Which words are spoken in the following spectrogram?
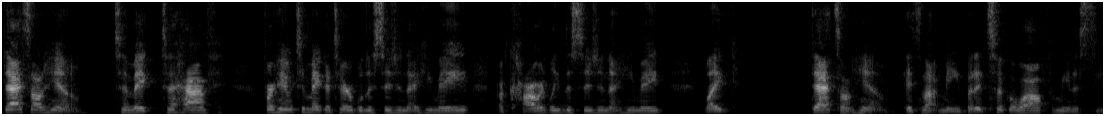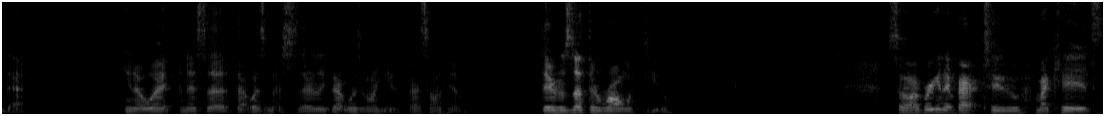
that's on him to make to have for him to make a terrible decision that he made, a cowardly decision that he made, like that's on him. It's not me, but it took a while for me to see that. You know what, Anissa, that wasn't necessarily that wasn't on you. That's on him. There was nothing wrong with you. So I'm bringing it back to my kids.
